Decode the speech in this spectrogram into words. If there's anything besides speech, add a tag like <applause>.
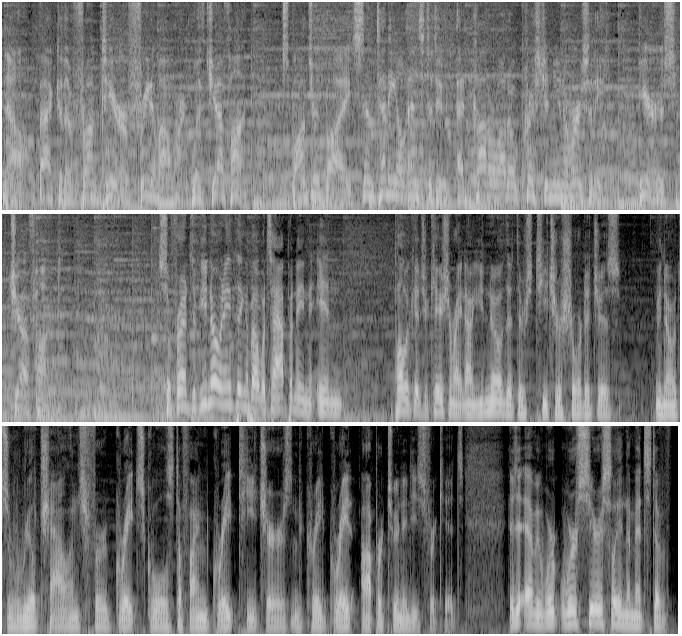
Now, back to the Frontier Freedom Hour with Jeff Hunt, sponsored by Centennial Institute at Colorado Christian University. Here's Jeff Hunt. So, friends, if you know anything about what's happening in public education right now, you know that there's teacher shortages. You know, it's a real challenge for great schools to find great teachers and to create great opportunities for kids. I mean, we're, we're seriously in the midst of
